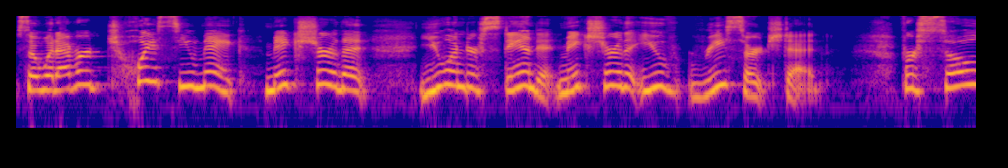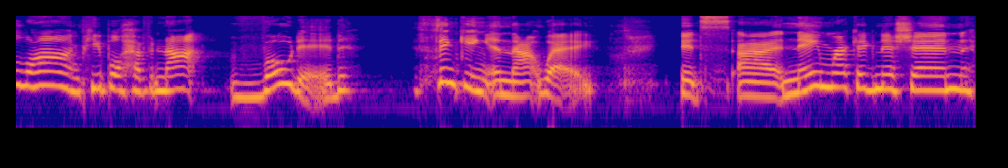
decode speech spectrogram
So, whatever choice you make, make sure that you understand it. Make sure that you've researched it. For so long, people have not voted thinking in that way. It's uh, name recognition.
